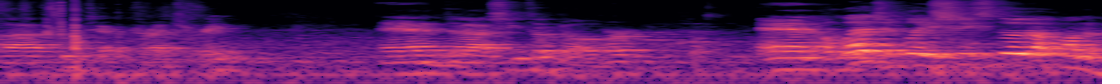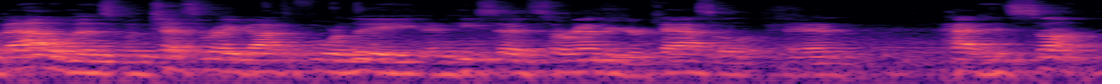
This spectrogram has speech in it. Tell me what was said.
uh, through tre- treachery, and uh, she took over. And allegedly, she stood up on the battlements when Cesare got to Forlì, and he said, surrender your castle, and had his son,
